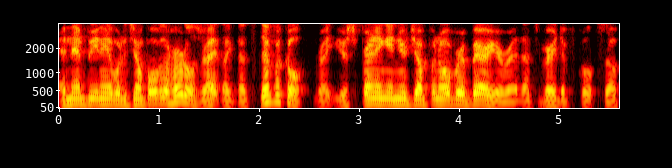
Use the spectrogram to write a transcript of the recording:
and then being able to jump over the hurdles, right? Like that's difficult, right? You're sprinting and you're jumping over a barrier, right? That's very difficult. So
